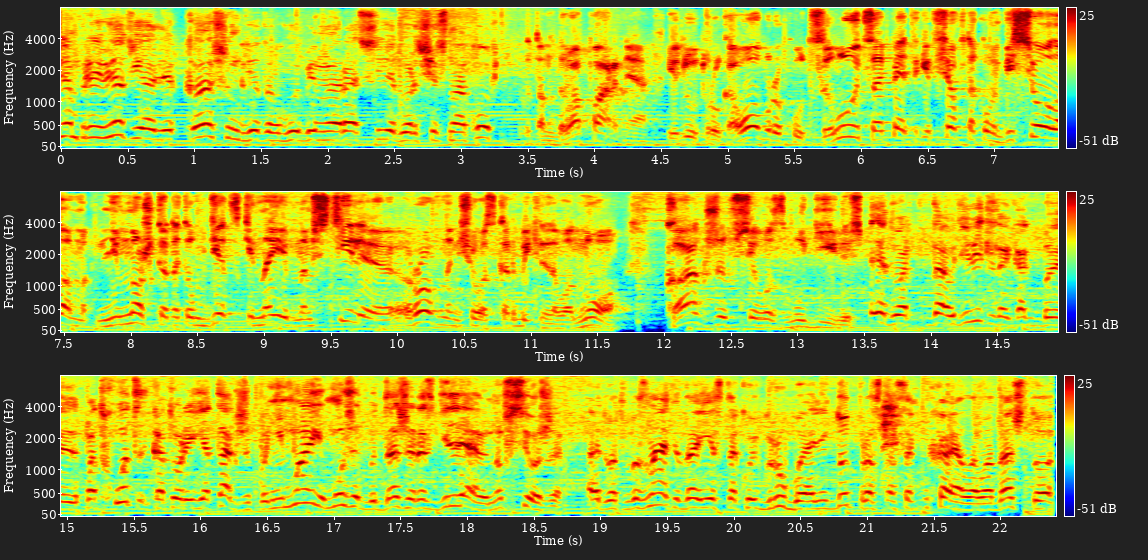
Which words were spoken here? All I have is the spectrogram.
Всем привет, я Олег Кашин, где-то в глубинной России, Эдвард Чесноков. Там два парня идут рука об руку, целуются, опять-таки, все в таком веселом, немножко таком детски наивном стиле, ровно ничего оскорбительного. Но как же все возбудились. Эдвард, да, удивительный как бы подход, который я также понимаю, может быть, даже разделяю, но все же. Эдвард, вы знаете, да, есть такой грубый анекдот про Стаса Михайлова, да, что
